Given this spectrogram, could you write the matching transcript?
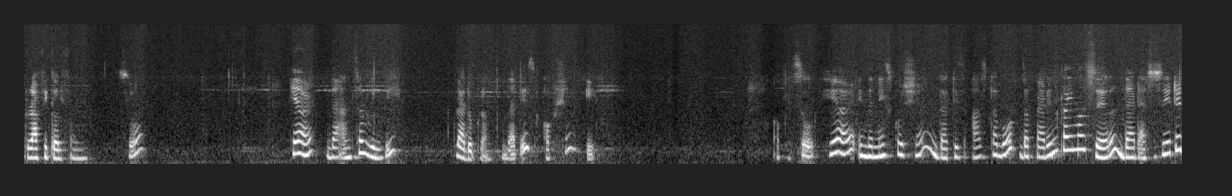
graphical form. So here the answer will be cladogram that is option A. Okay, so here in the next question that is asked about the parenchymal cell that associated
